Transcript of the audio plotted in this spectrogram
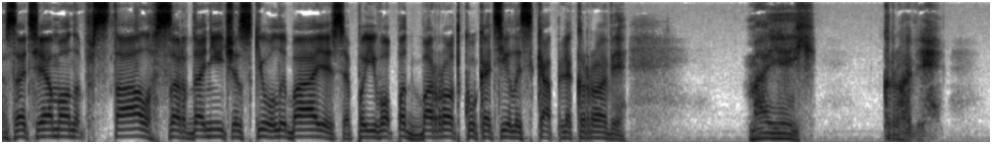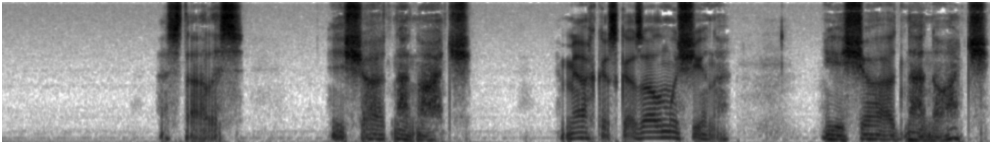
Затем он встал, сардонически улыбаясь, а по его подбородку катилась капля крови. Моей крови. Осталась еще одна ночь. Мягко сказал мужчина. Еще одна ночь,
